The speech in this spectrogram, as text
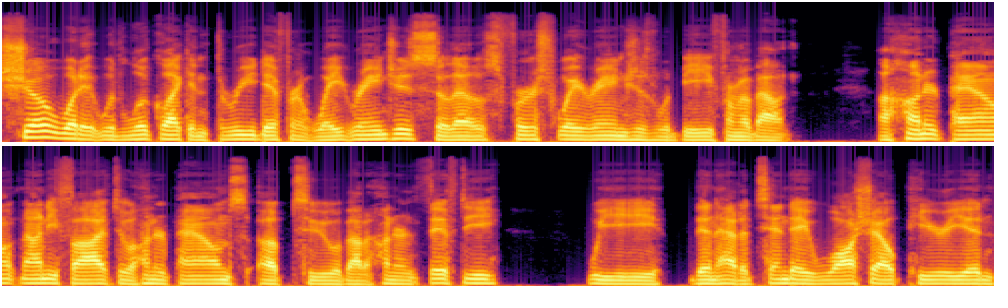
show what it would look like in three different weight ranges. So those first weight ranges would be from about 100 pound, 95 to 100 pounds up to about 150. We then had a 10 day washout period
